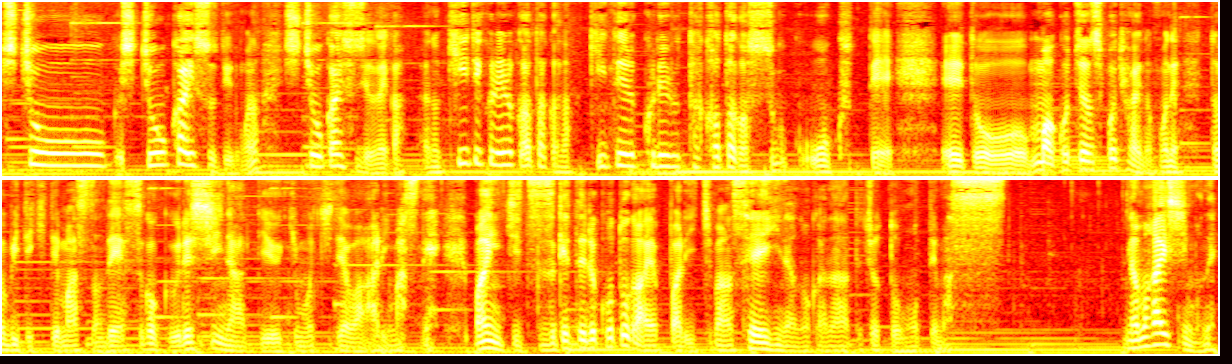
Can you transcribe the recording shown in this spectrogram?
視聴、視聴回数っていうのかな？視聴回数じゃないか。あの、聞いてくれる方かな？聞いてくれる方がすごく多くて、えっ、ー、と、まあ、こちらの Spotify の方ね、伸びてきてますので、すごく嬉しいなっていう気持ちではありますね。毎日続けてることがやっぱり一番正義なのかなってちょっと思ってます。生配信もね、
